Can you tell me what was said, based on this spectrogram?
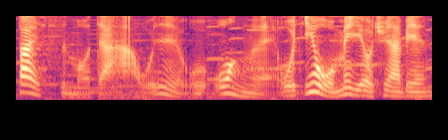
拜什么的啊？我有点我忘了哎，我因为我妹也有去那边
